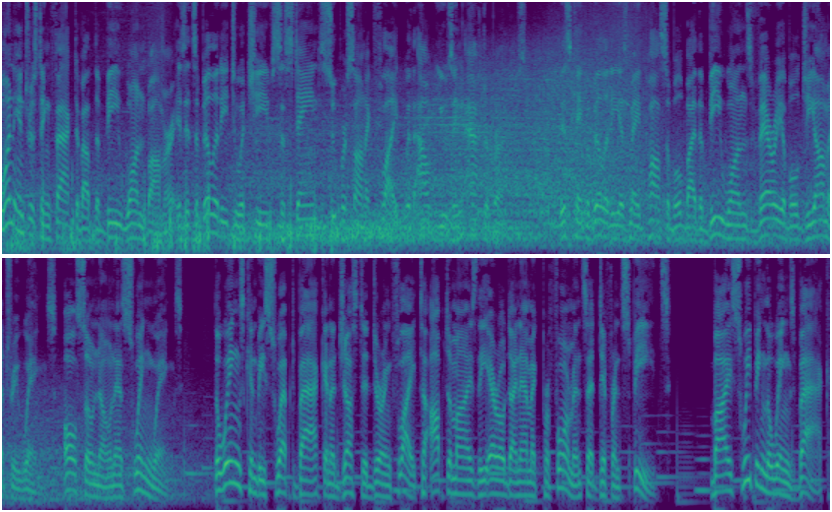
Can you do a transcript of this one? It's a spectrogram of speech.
One interesting fact about the B-1 bomber is its ability to achieve sustained supersonic flight without using afterburners. This capability is made possible by the B-1's variable geometry wings, also known as swing wings. The wings can be swept back and adjusted during flight to optimize the aerodynamic performance at different speeds. By sweeping the wings back,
